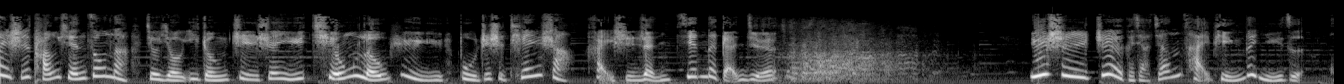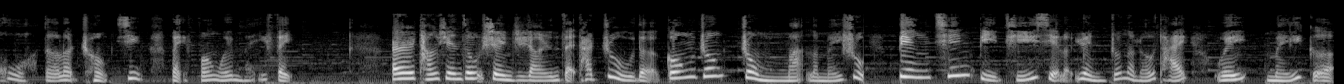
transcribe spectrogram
顿时，唐玄宗呢就有一种置身于琼楼玉宇，不知是天上还是人间的感觉。于是，这个叫江彩萍的女子获得了宠幸，被封为梅妃。而唐玄宗甚至让人在他住的宫中种满了梅树，并亲笔题写了院中的楼台为梅阁。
